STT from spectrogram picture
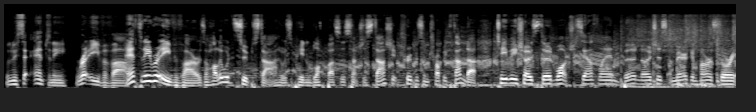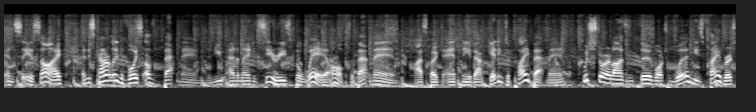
with Mr. Anthony Ruivivar. Anthony Ruivivar is a Hollywood superstar who has appeared in blockbusters such as Starship Troopers and Tropic Thunder, TV shows Third Watch, Southland, Burn Notice, American Horror Story, and CSI, and is currently the voice of Batman in the new animated series Beware of the Batman. I spoke to Anthony about getting to play Batman, which storylines in Third Watch were his favourite,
